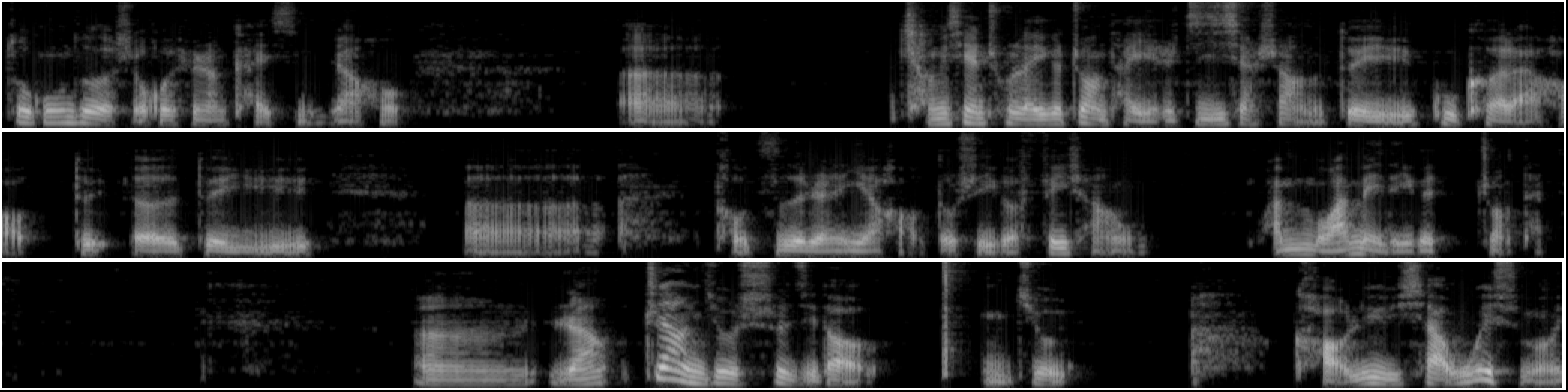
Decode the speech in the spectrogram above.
做工作的时候会非常开心，然后，呃，呈现出来一个状态也是积极向上的。对于顾客来好，对呃，对于呃投资人也好，都是一个非常完完美的一个状态。嗯，然后这样就涉及到，你就考虑一下为什么。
